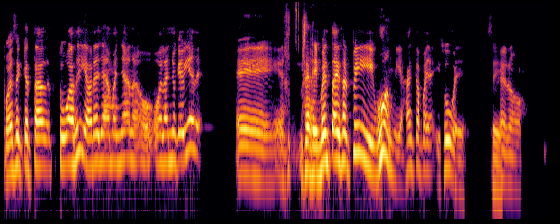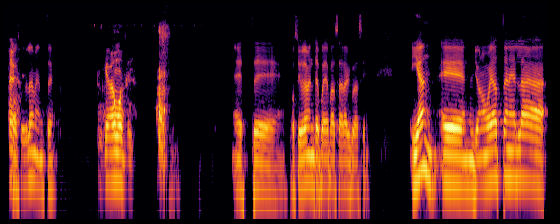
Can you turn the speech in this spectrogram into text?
Puede ser que está, estuvo así, ahora ya mañana o, el año que viene eh, se reinventa ese y, y arranca para allá y sube. Sí, Pero, posiblemente. ¿Qué vamos a hacer? Este, posiblemente puede pasar algo así. Ian, eh, yo no voy a tener la,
